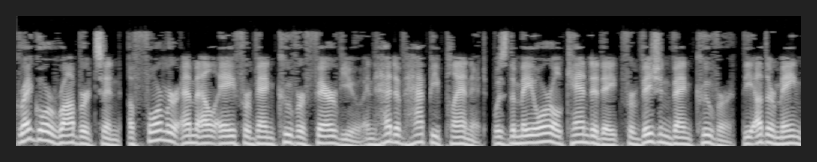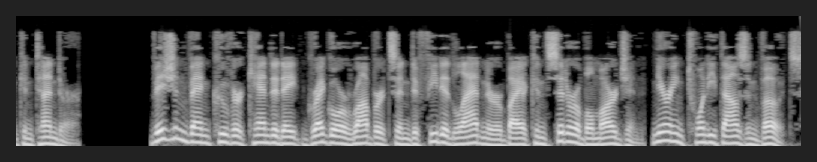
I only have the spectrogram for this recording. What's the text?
Gregor Robertson, a former MLA for Vancouver Fairview and head of Happy Planet, was the mayoral candidate for Vision Vancouver, the other main contender. Vision Vancouver candidate Gregor Robertson defeated Ladner by a considerable margin, nearing 20,000 votes.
